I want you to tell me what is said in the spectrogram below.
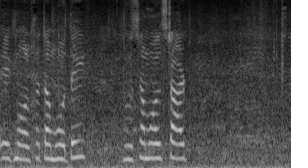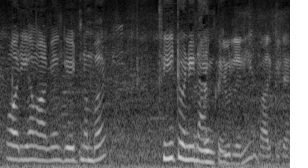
एक मॉल ख़त्म होते ही दूसरा मॉल स्टार्ट और ये हम आ गए gate number three twenty nine पे लेनी है? मार्केट है।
